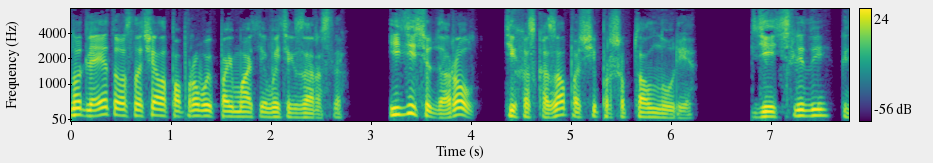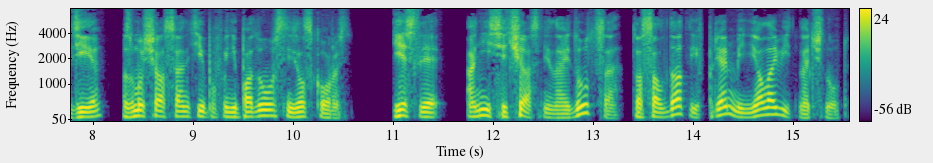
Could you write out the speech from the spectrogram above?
Но для этого сначала попробуй поймать в этих зарослях. Иди сюда, Ролл», — тихо сказал, почти прошептал Нурия. «Где эти следы? Где?» — возмущался Антипов и, не подумав, снизил скорость. «Если они сейчас не найдутся, то солдаты и впрямь меня ловить начнут.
